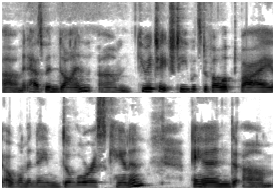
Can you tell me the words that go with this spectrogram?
um, it has been done. QHHT um, was developed by a woman named Dolores Cannon and um,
